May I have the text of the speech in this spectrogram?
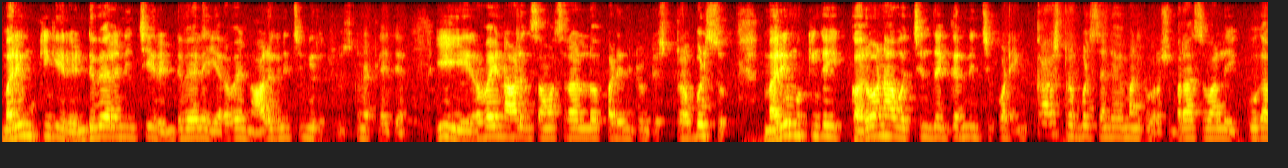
మరీ ముఖ్యంగా రెండు వేల నుంచి 2024 నుంచి మీరు చూసుకున్నట్లయితే ఈ 24 సంవత్సరాల్లో పడినటువంటి స్ట్రబుల్స్ మరీ ముఖ్యంగా ఈ కరోనా వచ్చిన దగ్గర నుంచి కూడా ఇంకా స్ట్రబుల్స్ అనేవి మనకి వృషభ రాశి వాళ్ళు ఎక్కువగా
